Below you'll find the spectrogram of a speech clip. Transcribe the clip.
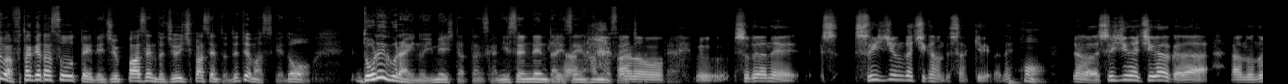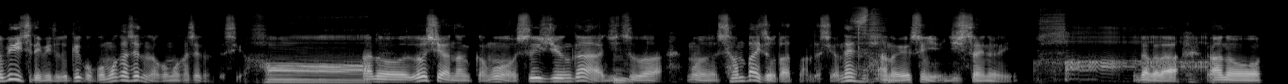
えば2桁想定で 10%11% 出てますけどどれぐらいのイメージだったんですか？2000年代前半の成長って。うんそれはね、す水準が違うんです、はっきり言えばね。はだから水準が違うから、あの伸び率で見ると結構ごまかせるのはごまかせるんですよあ。はああのロシアなんかも水準が実はもう3倍増だったんですよね。さあの要するに実際のように。はあだからあの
